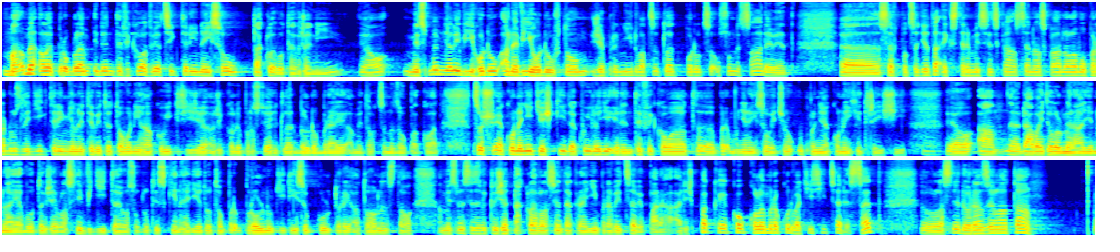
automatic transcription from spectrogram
Máme ale problém identifikovat věci, které nejsou takhle otevřený. Jo? My jsme měli výhodu a nevýhodu v tom, že prvních 20 let po roce 89 uh, se v podstatě ta extremistická scéna skládala opravdu z lidí, kteří měli ty vytetované hákový kříže a říkali prostě Hitler byl dobrý a my to chceme zopakovat. Což jako není těžký takový lidi identifikovat, eh, oni nejsou většinou úplně jako nejchytřejší. Jo? A eh, dávají to velmi rádi najevo, takže vlastně vidíte, jo, jsou to ty skinheadi, je to to pro- prolnutí té subkultury a tohle z toho. A my jsme si zvykli, že takhle vlastně ta krajní pravice vypadá. A když pak jako kolem roku 2010 vlastně dorazila ta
